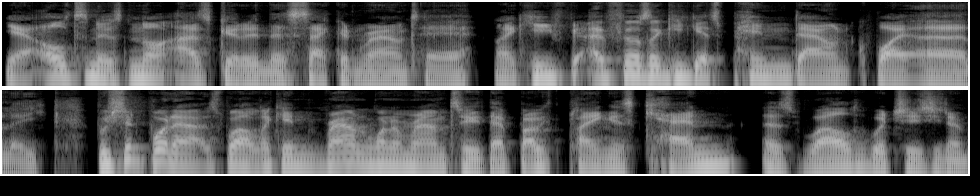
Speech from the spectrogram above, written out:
Yeah, Alton is not as good in this second round here. Like he, it feels like he gets pinned down quite early. We should point out as well, like in round one and round two, they're both playing as Ken as well, which is you know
